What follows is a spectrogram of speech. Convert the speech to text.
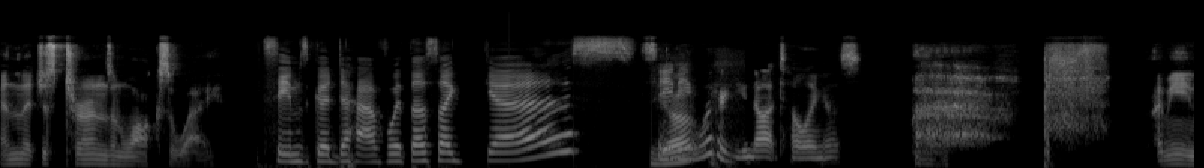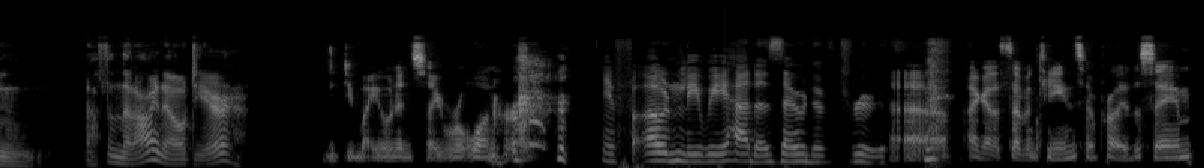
and then it just turns and walks away. Seems good to have with us, I guess. Sadie, Yeah. what are you not telling us? I mean, nothing that I know, dear. I do my own insight roll on her. If only we had a zone of truth. Uh, I got a 17, so probably the same.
